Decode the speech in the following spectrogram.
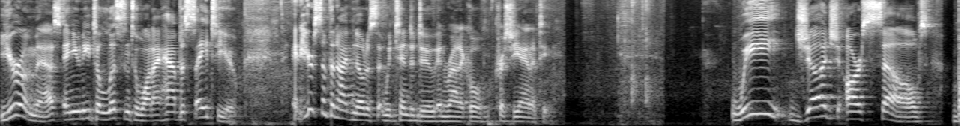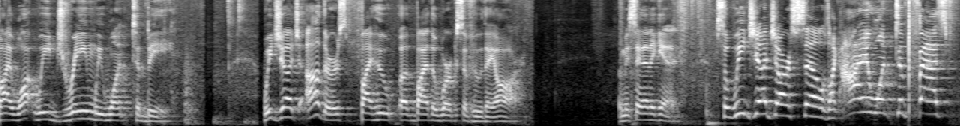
You're a mess, and you need to listen to what I have to say to you. And here's something I've noticed that we tend to do in radical Christianity we judge ourselves by what we dream we want to be. We judge others by, who, uh, by the works of who they are. Let me say that again. So we judge ourselves like, I want to fast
